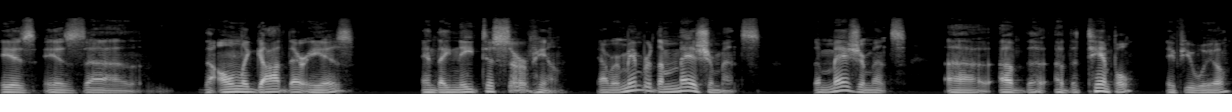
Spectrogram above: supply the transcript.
is is uh, the only God there is, and they need to serve Him. Now remember the measurements, the measurements uh, of the of the temple, if you will,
